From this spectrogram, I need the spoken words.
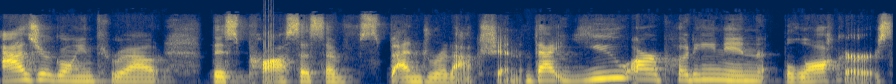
as you're going throughout this process of spend reduction, that you are putting in blockers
